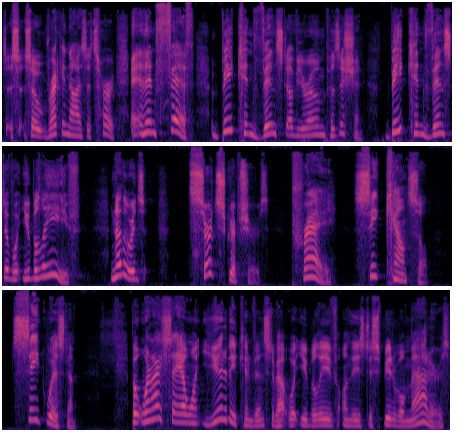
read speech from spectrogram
So, so, so recognize it's hurt. And then, fifth, be convinced of your own position. Be convinced of what you believe. In other words, search scriptures, pray, seek counsel, seek wisdom. But when I say I want you to be convinced about what you believe on these disputable matters,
